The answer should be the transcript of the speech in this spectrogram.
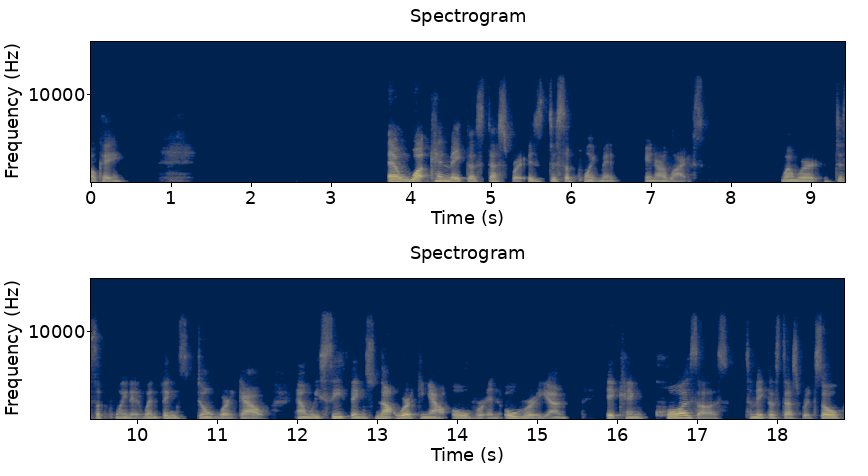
Okay. And what can make us desperate is disappointment in our lives. When we're disappointed, when things don't work out, and we see things not working out over and over again, it can cause us to make us desperate. So,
